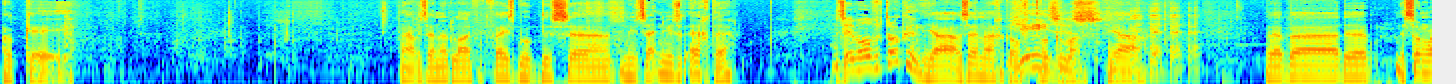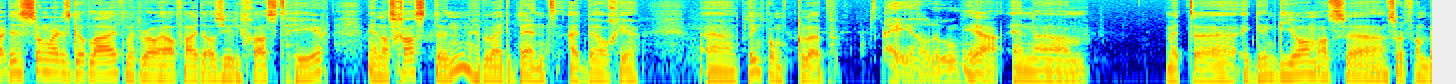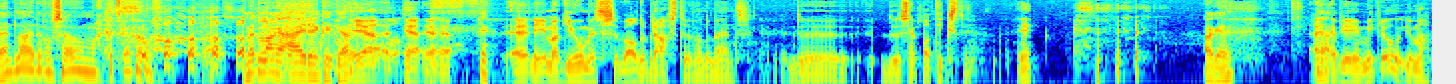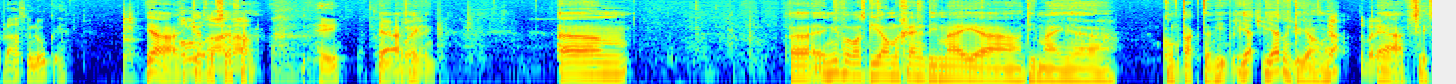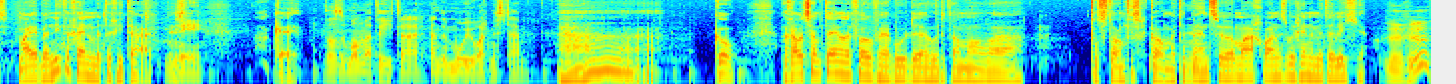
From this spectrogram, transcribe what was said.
Oké. Nou, we zijn ook live op Facebook, dus eh, nu, zijn, nu is het echt, hè? Zijn we al vertrokken? Ja, we zijn eigenlijk al vertrokken, man. Ja. We hebben eh, de, de songwriter, dit is Songwriters Guild Live met Ro Helfheid als jullie gastheer. En als gasten hebben wij de band uit België, eh Pingpong Club. Hey, hallo. Ja, en ehm, met, eh, ik denk Guillaume als eh, een soort van bandleider of zo, mag ik het zeggen? Of- met lange ei, denk ik, hè? Ja, ja, ja. ja. Eh, nee, maar Guillaume is wel de braafste van de band. De, de sympathiekste. Oké. Eh, Ja. Heb je je micro? Je mag praten ook, hè? Ja, ik Hallo, kan het wel Anna. zeggen. Hey. Ja, zeker. Ehm, eh, in ieder geval was Guillaume degene die mij, eh, die mij eh, contacte. Wie, jij, jij bent Guillaume? Ja, dat ben ik. Ja, precies. Maar je bent niet degene met de gitaar. Nee, Oké. dat is de man met de gitaar en de mooie warme stem. Ah, cool. Dan gaan we het zo meteen wel even over hebben hoe, de, hoe dit allemaal eh, tot stand is gekomen met de Ja. band. Zullen we maar gewoon eens beginnen met een liedje? Mhm.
